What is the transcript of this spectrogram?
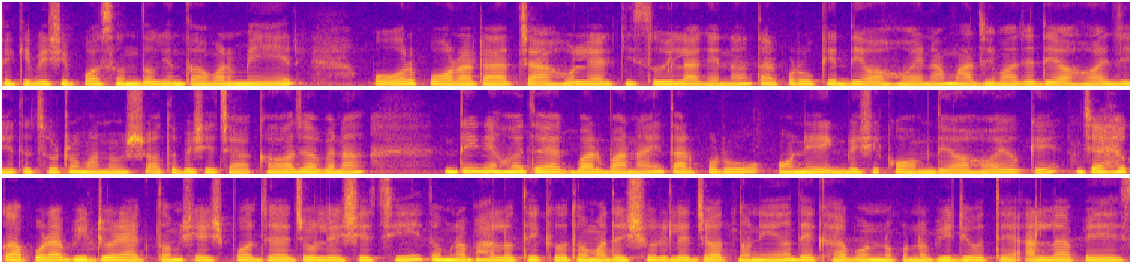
থেকে বেশি পছন্দ কিন্তু আমার মেয়ের। ওর পরাটা, চা হলে আর কিছুই লাগে না। তারপর ওকে দেওয়া হয় না, মাঝে মাঝে দেওয়া হয়। যেহেতু ছোট মানুষ, অত বেশি চা খাওয়া যাবে না। দিনে হয়তো একবার বানাই তারপরও অনেক বেশি কম দেওয়া হয় ওকে। যাই হোক আপুরা, ভিডিওর একদম শেষ পর্যায়ে চলে এসেছি। তোমরা ভালো থেকেও তোমাদের শরীরের যত্ন নিয়েও দেখাবো অন্য কোনো ভিডিওতে। আল্লাহ হাফেজ।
